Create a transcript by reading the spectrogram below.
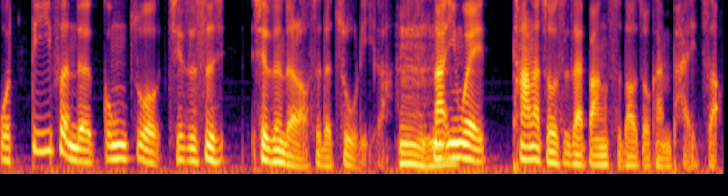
我第一份的工作其实是谢振德老师的助理啦，嗯，那因为他那时候是在帮《时报周刊》拍照，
